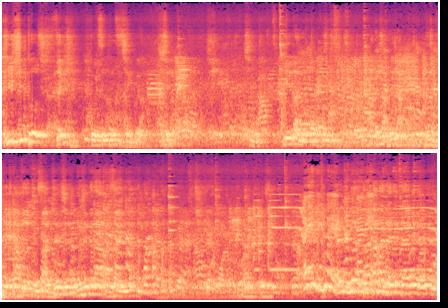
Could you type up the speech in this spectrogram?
徐新涛，雷军，各位新同事辛苦谢，谢谢，谢谢。叶大，拿个奖，谢谢大哥的捧，先先，我先跟他合影。哎，你会？来来来来来来。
